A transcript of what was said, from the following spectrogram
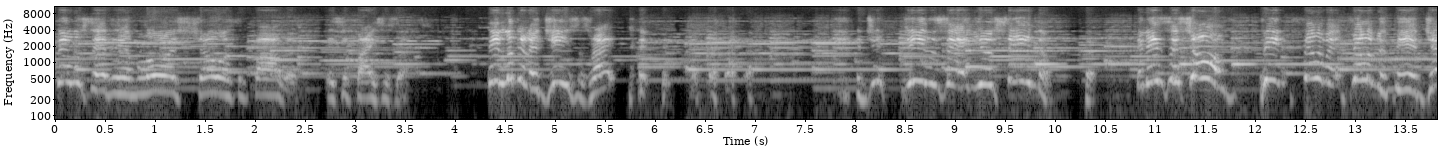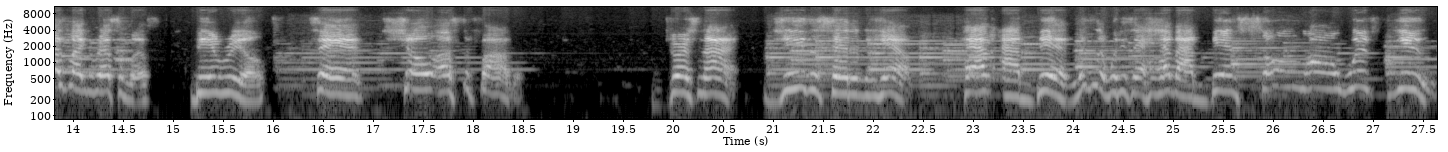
Philip said to him, Lord, show us the Father. It suffices us. They're looking at Jesus, right? Jesus said, You've seen them. And he said, Show them. Philip, Philip is being just like the rest of us, being real, saying, Show us the Father. Verse 9 Jesus said unto him, Have I been, listen to what he said, Have I been so long with you,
